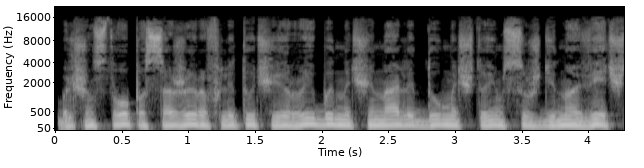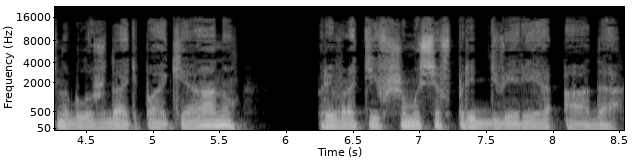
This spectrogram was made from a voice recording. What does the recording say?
Большинство пассажиров летучей рыбы начинали думать, что им суждено вечно блуждать по океану, превратившемуся в преддверие ада.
